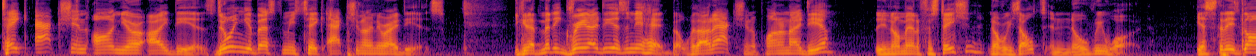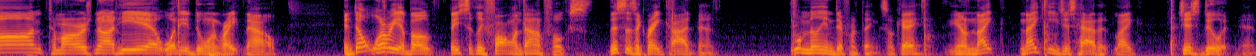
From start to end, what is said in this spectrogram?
Take action on your ideas. Doing your best means take action on your ideas. You can have many great ideas in your head, but without action upon an idea, there's no manifestation, no results, and no reward. Yesterday's gone, tomorrow's not here. What are you doing right now? And don't worry about basically falling down, folks. This is a great card, man. Do a million different things, okay? You know, Nike, Nike just had it. Like, just do it, man.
